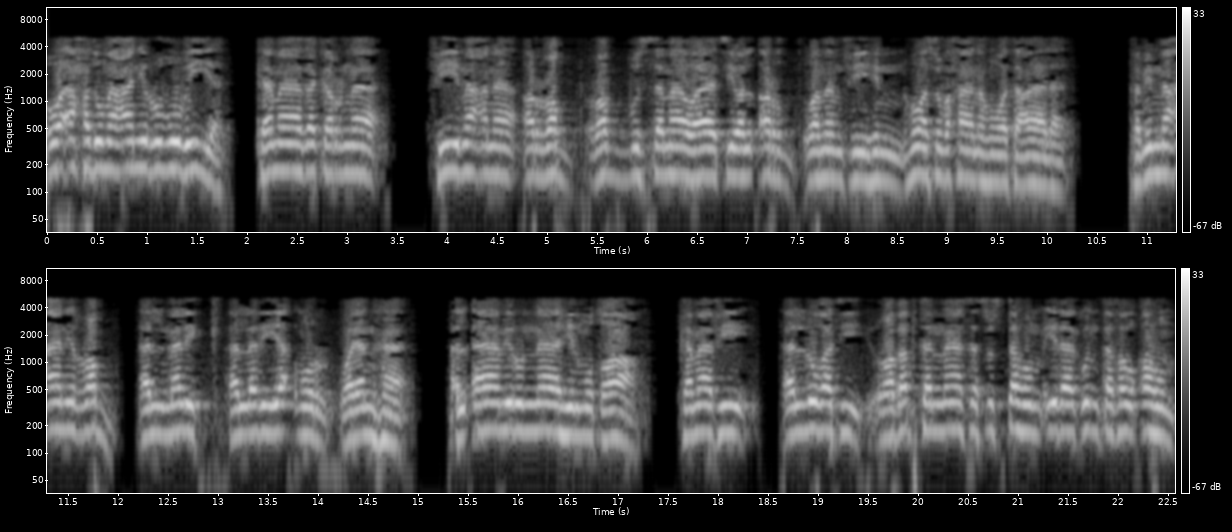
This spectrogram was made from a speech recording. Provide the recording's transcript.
هو أحد معاني الربوبية كما ذكرنا في معنى الرب رب السماوات والأرض ومن فيهن هو سبحانه وتعالى. فمن معاني الرب الملك الذي يأمر وينهى الآمر الناهي المطاع. كما في اللغة رببت الناس سستهم إذا كنت فوقهم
